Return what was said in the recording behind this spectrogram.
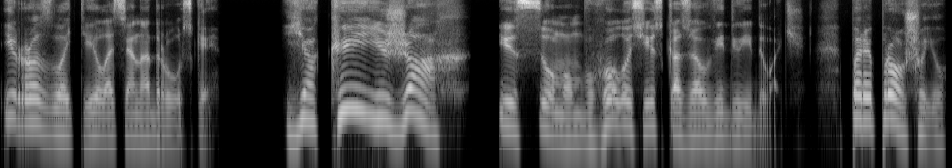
і розлетілася на друзки. Який жах. із сумом в голосі сказав відвідувач. Перепрошую,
